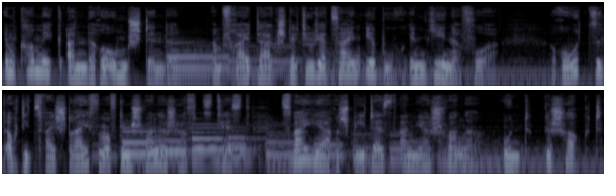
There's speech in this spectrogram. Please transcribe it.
Im Comic andere Umstände. Am Freitag stellt Julia Zein ihr Buch in Jena vor. Rot sind auch die zwei Streifen auf dem Schwangerschaftstest. Zwei Jahre später ist Anja schwanger und geschockt.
